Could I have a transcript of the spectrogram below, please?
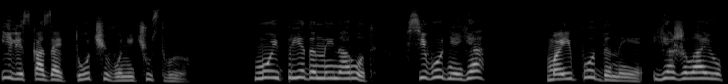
или сказать то, чего не чувствую. Мой преданный народ, сегодня я... Мои подданные, я желаю...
